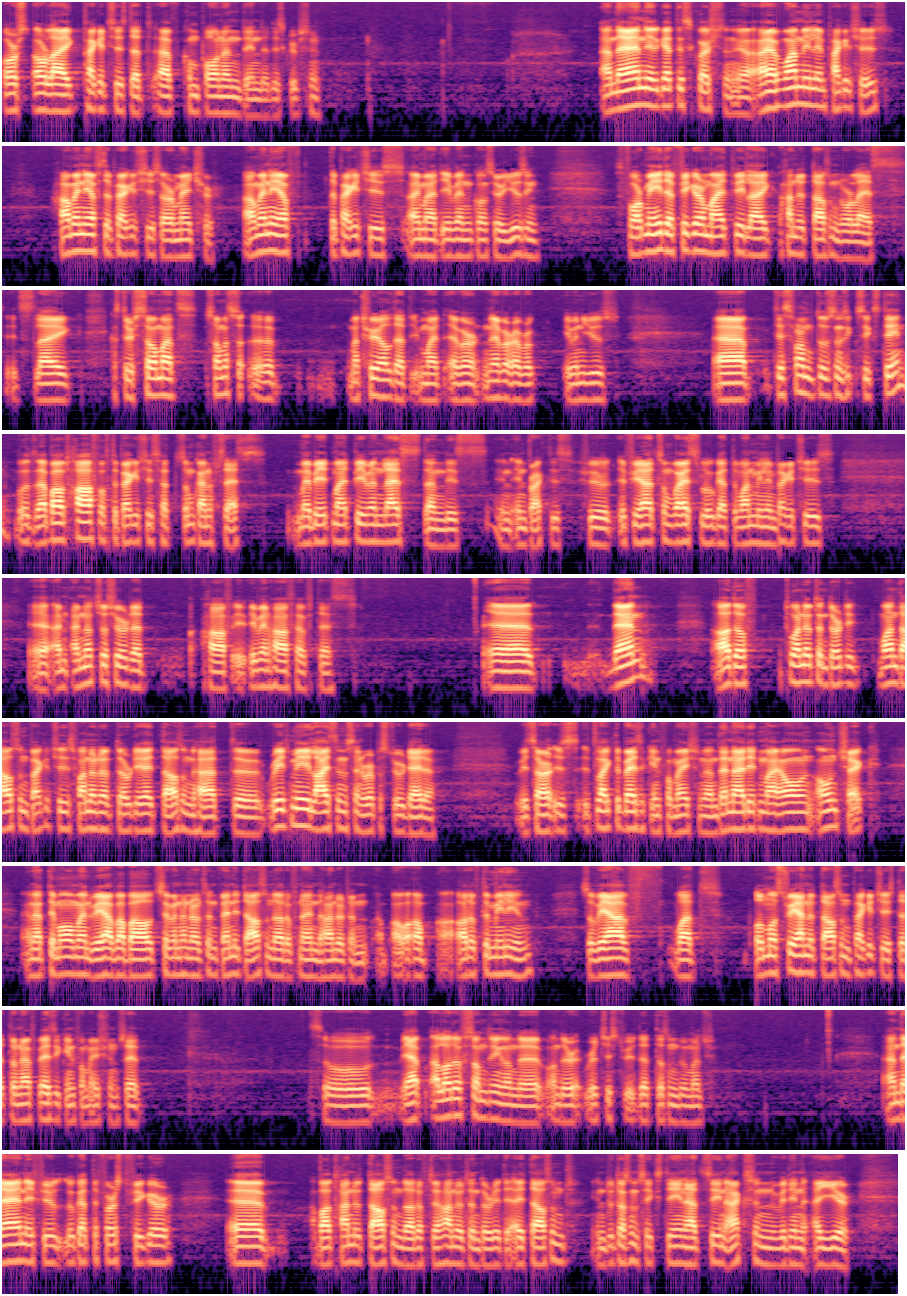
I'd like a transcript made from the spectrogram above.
or or like packages that have component in the description. And then you get this question, yeah, I have one million packages. How many of the packages are mature? How many of the packages I might even consider using? For me, the figure might be like 100,000 or less. It's like, because there's so much, so much uh, material that you might ever, never ever even use. Uh, this from 2016, but about half of the packages had some kind of tests. Maybe it might be even less than this in, in practice. If you, if you had some ways to look at the 1 million packages, uh, I'm, I'm not so sure that half, even half have tests. Uh, then, out of 231,000 packages, 138,000 had uh, README, license, and repository data, which are it's, it's like the basic information. And then I did my own own check, and at the moment we have about 720,000 out of 900 and uh, out of the million. So we have what almost 300,000 packages that don't have basic information set. So yeah, a lot of something on the on the registry that doesn't do much. And then if you look at the first figure, Eh, about 100,000 out of the 138,000 in 2016 had seen action within a year.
